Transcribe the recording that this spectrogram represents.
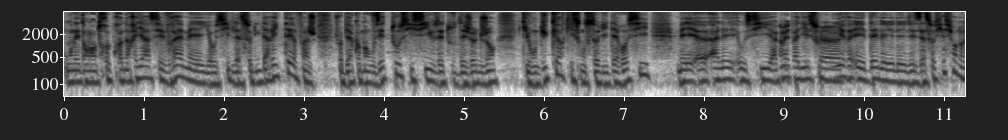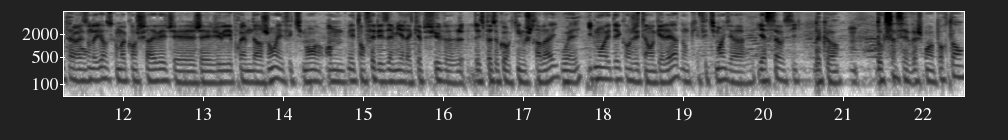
On est dans l'entrepreneuriat, c'est vrai, mais il y a aussi de la solidarité. Enfin, je, je vois bien comment vous êtes tous ici. Vous êtes tous des jeunes gens qui ont du cœur, qui sont solidaires aussi. Mais euh, allez aussi accompagner, soutenir, et aider les, les- les associations notamment. raison d'ailleurs, parce que moi, quand je suis arrivé, j'ai j'ai- j'ai eu des problèmes d'argent. Et effectivement, en m'étant fait des amis à la capsule, euh, l'espace de coworking où je travaille, ils m'ont aidé quand j'étais en galère. Donc, effectivement, il y a, il y a ça aussi. d'accord. Mm. Donc ça, c'est vachement important.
